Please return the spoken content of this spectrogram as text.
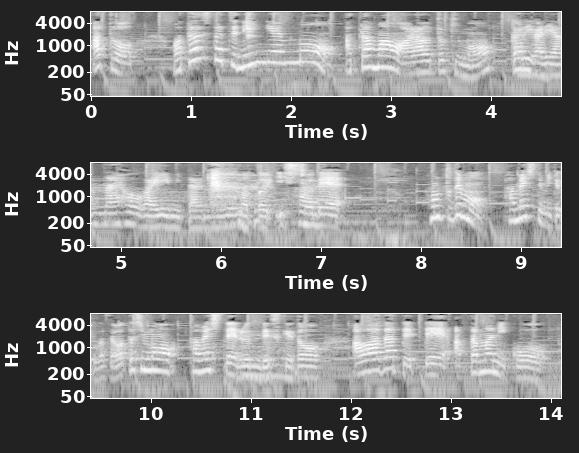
あと、私たち人間も頭を洗う時もガリガリやんない方がいいみたいなのと一緒で、はい、本当でも試してみてください。私も試してるんですけど、泡立てて頭にこう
